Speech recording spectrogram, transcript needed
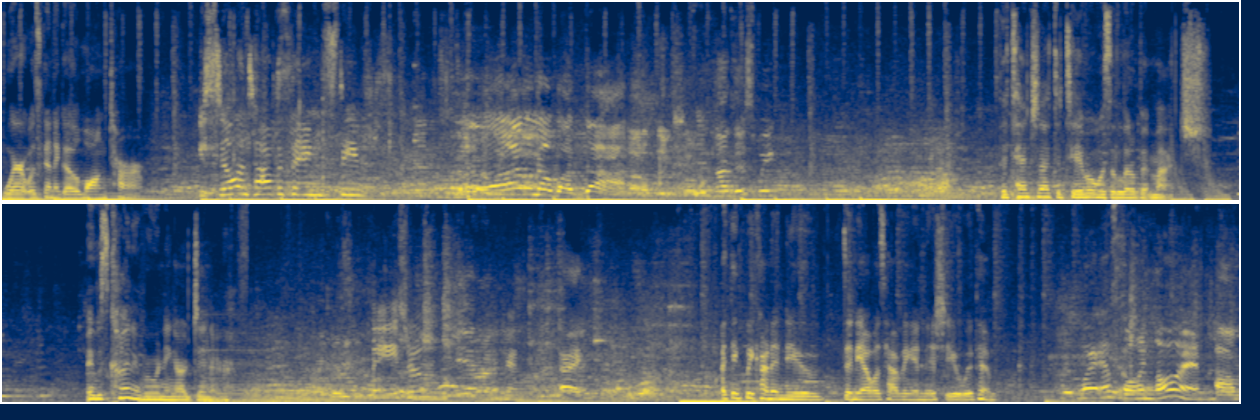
where it was going to go long term. You still on top of things, Steve? I don't know about that. I don't think so. Not this week. The tension at the table was a little bit much. It was kind of ruining our dinner. The age room? Okay. I think we kind of knew Danielle was having an issue with him. What is going on? Um,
